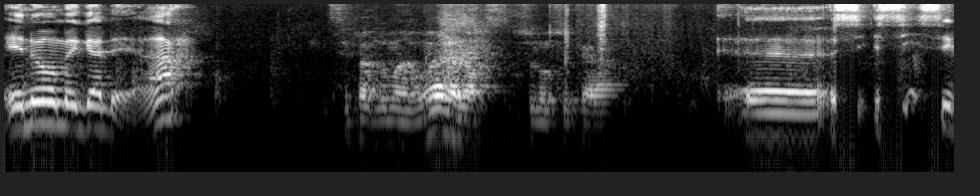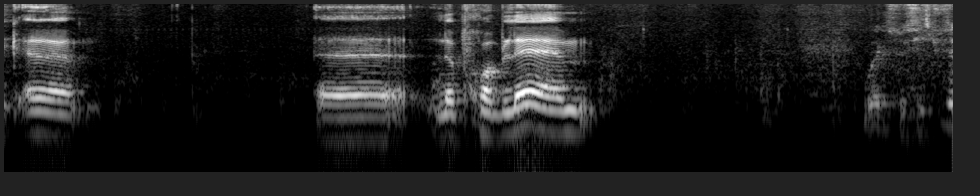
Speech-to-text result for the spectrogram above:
est non mégalé. Ah, C'est pas vraiment un ouais alors, selon ce cas-là. euh, si, si, c'est que euh, euh, le problème, Où se situe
